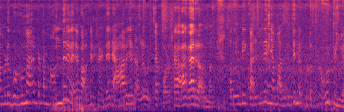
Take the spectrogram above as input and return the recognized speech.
നമ്മുടെ ബഹുമാനപ്പെട്ട മന്ത്രി വരെ പറഞ്ഞിട്ടുണ്ട്. രാവിലെ കള്ള് കുടിച്ചാൽ പോഷകാഹാരമാണ് അതുകൊണ്ട് ഈ കള്ളിനെ ഞാൻ മദ്യത്തിന്റെ കൂട്ടത്തിൽ കൂട്ടില്ല.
